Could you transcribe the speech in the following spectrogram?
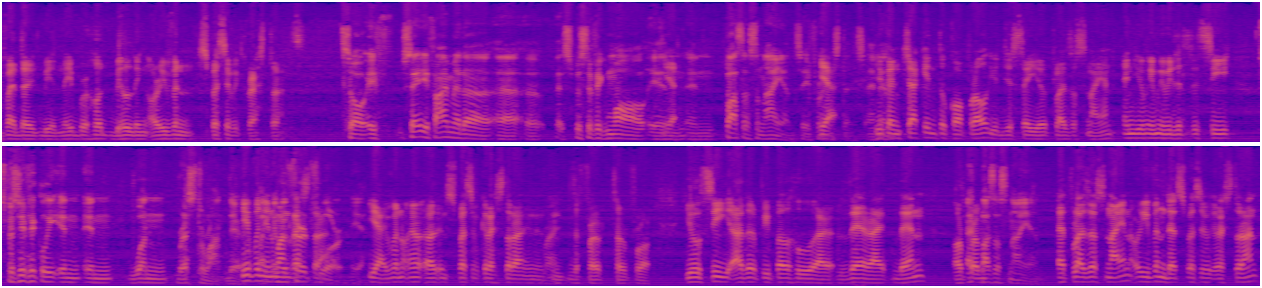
whether it be a neighborhood, building, or even specific restaurants. So if, say, if I'm at a, a, a specific mall in, yeah. in, Plaza Senayan, say, for yeah. instance. you can check into Koprol, you just say you're Plaza Senayan, and you immediately see... Specifically in, in one restaurant there? Even like in, in one third restaurant. floor? Yeah, yeah even uh, in specific restaurant in, right. in the third, third floor. You'll see other people who are there right then. Or at Plaza Senayan? At Plaza Senayan, or even that specific restaurant.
